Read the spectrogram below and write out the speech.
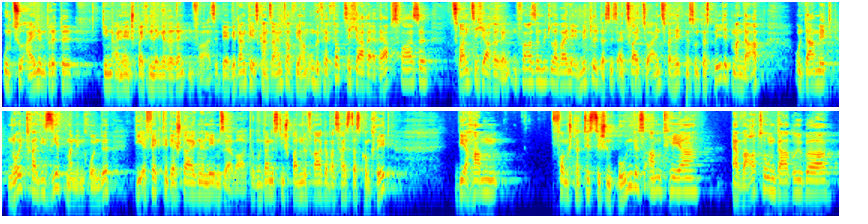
und zu einem Drittel in eine entsprechend längere Rentenphase. Der Gedanke ist ganz einfach, wir haben ungefähr 40 Jahre Erwerbsphase, 20 Jahre Rentenphase mittlerweile im Mittel. Das ist ein 2 zu 1 Verhältnis und das bildet man da ab. Und damit neutralisiert man im Grunde die Effekte der steigenden Lebenserwartung. Und dann ist die spannende Frage, was heißt das konkret? Wir haben vom Statistischen Bundesamt her Erwartungen darüber,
